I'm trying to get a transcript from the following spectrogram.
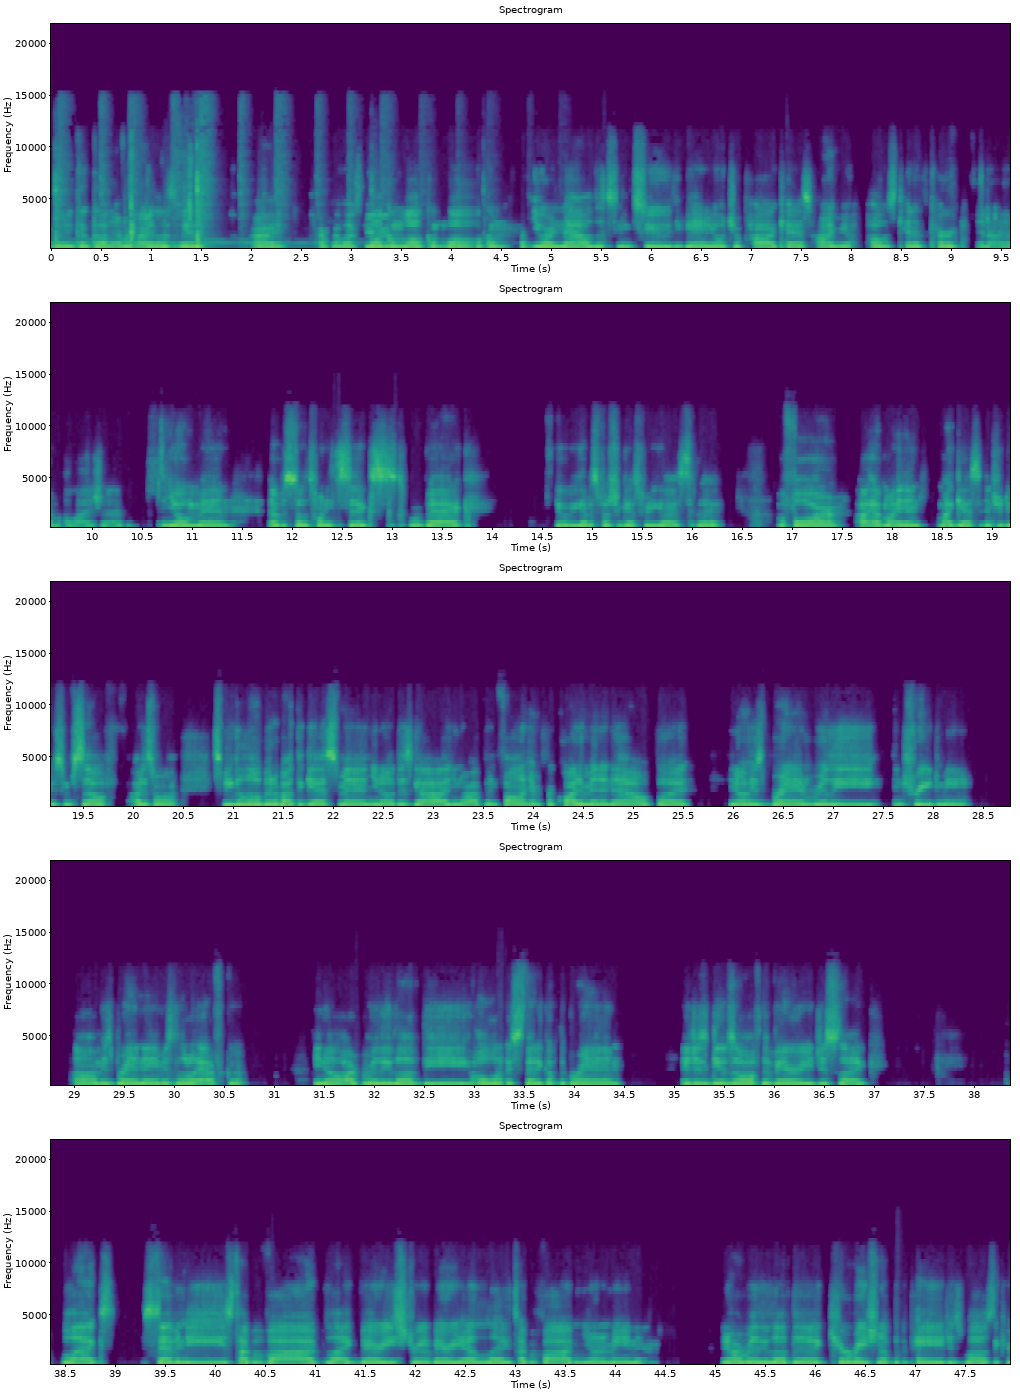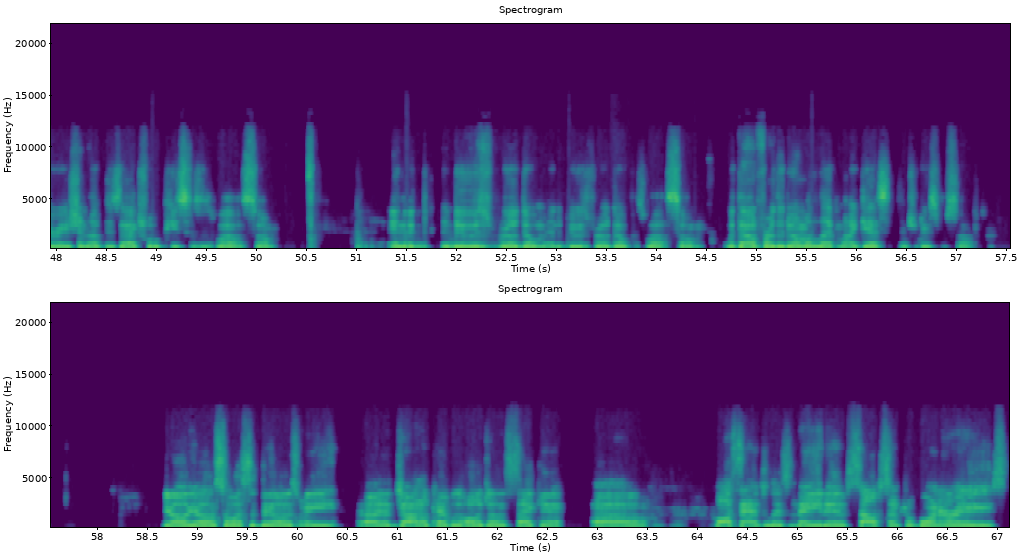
Ready to cook up? Yeah, All ready to right, go. let's get it. All right. All right, let's get Welcome, welcome, welcome. You are now listening to the Vanity Ultra podcast. I'm your host, Kenneth Kirk. And I am Elijah Evans. Yo, man, episode 26. We're back. Yo, we got a special guest for you guys today. Before I have my in, my guest introduce himself, I just want to speak a little bit about the guest, man. You know, this guy, you know, I've been following him for quite a minute now, but you know, his brand really intrigued me. Um, his brand name is Little Africa. You know, I really love the whole aesthetic of the brand. It just gives off the very just like black 70s type of vibe, like very street, very LA type of vibe. You know what I mean? And you know, I really love the curation of the page as well as the curation of his actual pieces as well. So, and the, the dude's real dope, man. The dude's real dope as well. So, without further ado, I'm gonna let my guest introduce himself. Yo, yo, so what's the deal? It's me, uh, John Okebu Ojo II, uh, Los Angeles native, South Central born and raised.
